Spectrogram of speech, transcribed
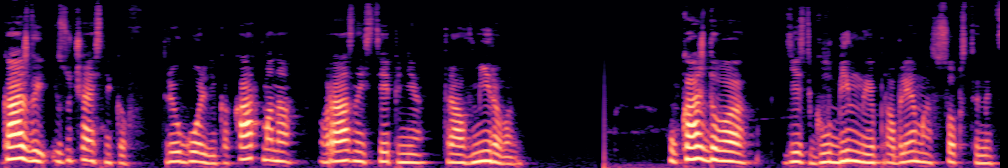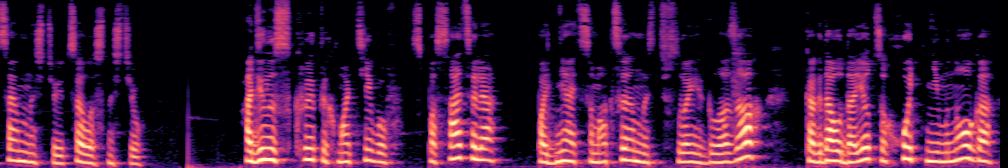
Каждый из участников треугольника Карпмана в разной степени травмирован. У каждого есть глубинные проблемы с собственной ценностью и целостностью – один из скрытых мотивов спасателя – поднять самоценность в своих глазах, когда удается хоть немного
